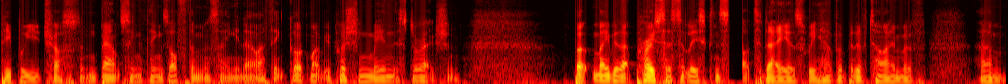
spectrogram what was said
people you trust and bouncing things off them and saying, you know, I think God might be pushing me in this direction. But maybe that process at least can start today as we have a bit of time of um,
